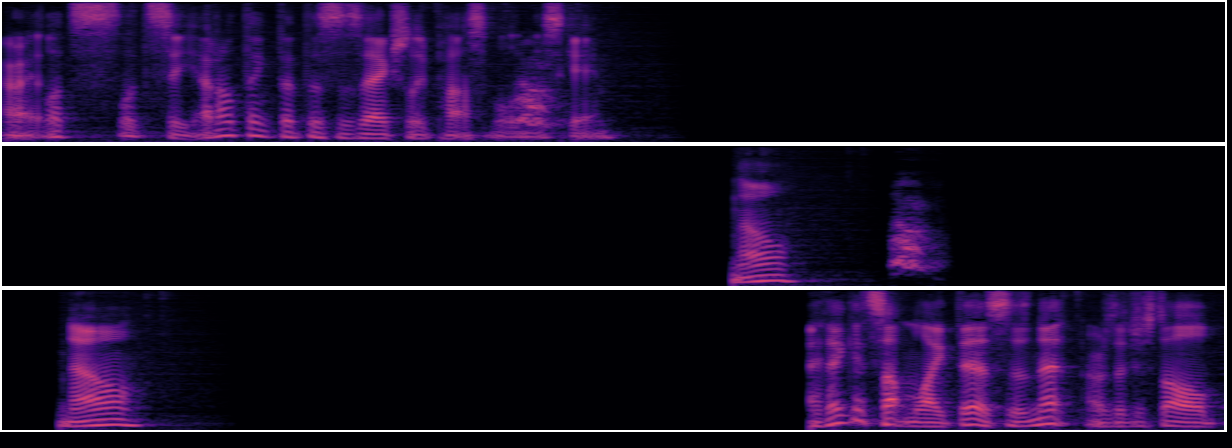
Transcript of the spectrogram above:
All right, let's let's see. I don't think that this is actually possible in this game. No. No. I think it's something like this, isn't it? Or is it just all...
